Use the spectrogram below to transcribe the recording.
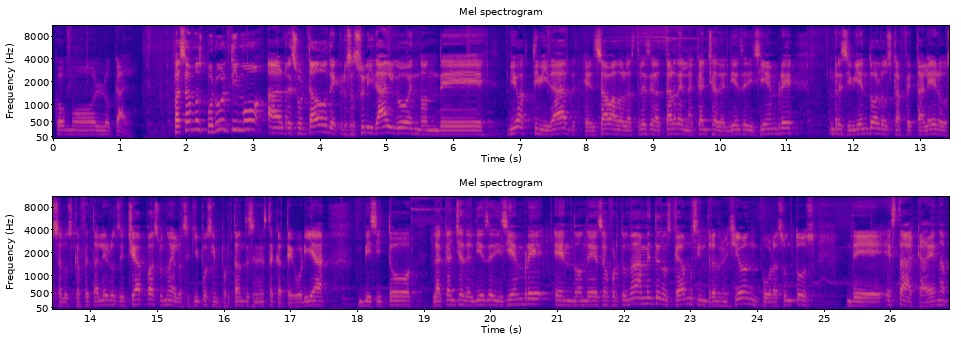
como local. Pasamos por último al resultado de Cruz Azul Hidalgo, en donde vio actividad el sábado a las 3 de la tarde en la cancha del 10 de diciembre recibiendo a los cafetaleros, a los cafetaleros de Chiapas, uno de los equipos importantes en esta categoría, visitó la cancha del 10 de diciembre, en donde desafortunadamente nos quedamos sin transmisión por asuntos de esta cadena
